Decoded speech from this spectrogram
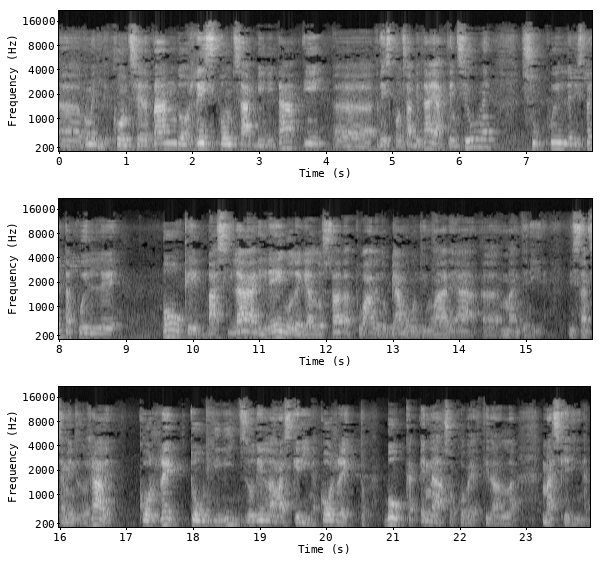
eh, come dire, conservando responsabilità e, eh, responsabilità e attenzione su quelle, rispetto a quelle poche basilari regole che allo stato attuale dobbiamo continuare a eh, mantenere. Distanziamento sociale, corretto utilizzo della mascherina, corretto, bocca e naso coperti dalla mascherina.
